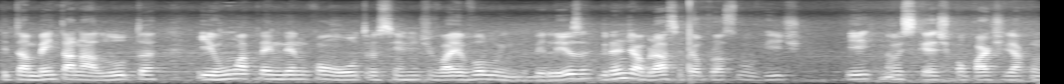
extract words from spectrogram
que também está na luta e um aprendendo com o outro, assim a gente vai evoluindo, beleza? Grande abraço, até o próximo vídeo. E não esquece de compartilhar com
